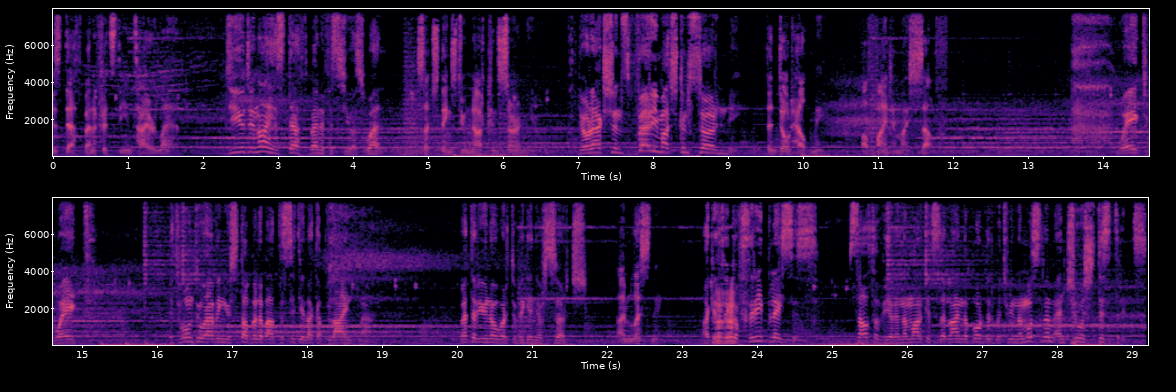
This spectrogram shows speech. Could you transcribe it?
His death benefits the entire land. Do you deny his death benefits you as well? Such things do not concern you. Your actions very much concern me. Then don't help me. I'll find him myself. Wait, wait. It won't do having you stumble about the city like a blind man. Better you know where to begin your search. I'm listening. I can think mm-hmm. of three places. South of here in the markets that line the border between the Muslim and Jewish districts.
